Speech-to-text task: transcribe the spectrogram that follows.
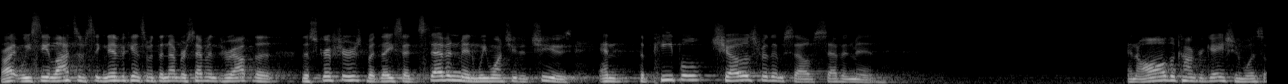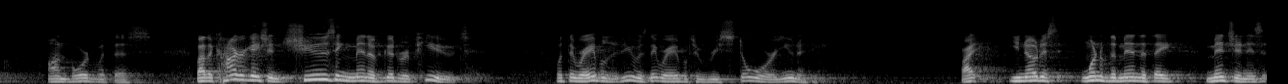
Right, we see lots of significance with the number seven throughout the, the scriptures, but they said, Seven men we want you to choose. And the people chose for themselves seven men. And all the congregation was on board with this. By the congregation choosing men of good repute, what they were able to do is they were able to restore unity. Right? You notice one of the men that they mention is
